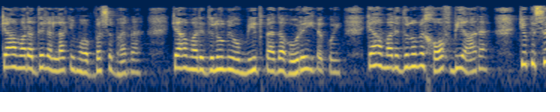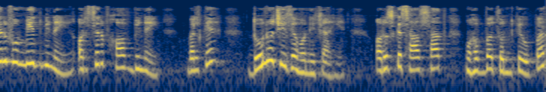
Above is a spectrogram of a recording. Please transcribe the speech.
کیا ہمارا دل اللہ کی محبت سے بھر رہا ہے؟ کیا ہمارے دلوں میں امید پیدا ہو رہی ہے کوئی؟ کیا ہمارے دلوں میں خوف بھی آ رہا ہے؟ کیونکہ صرف امید بھی نہیں اور صرف خوف بھی نہیں بلکہ دونوں چیزیں ہونی چاہیے اور اس کے ساتھ ساتھ محبت ان کے اوپر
